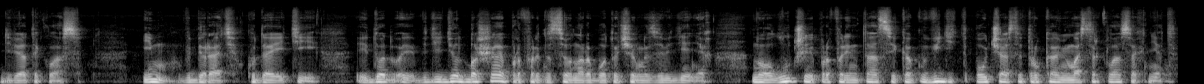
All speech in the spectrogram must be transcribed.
девятый класс. Им выбирать, куда идти. Идет, идет большая профориентационная работа в учебных заведениях, но лучшей профориентации, как увидеть, поучаствовать руками в мастер-классах, нет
